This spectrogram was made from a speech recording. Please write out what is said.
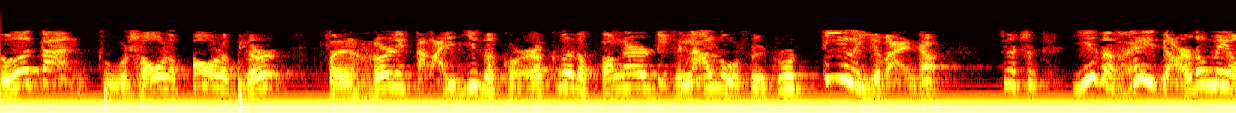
鹅蛋煮熟了剥了皮儿，粉盒里打一个滚儿，搁到房檐底下拿露水珠滴了一晚上，就是一个黑点都没有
